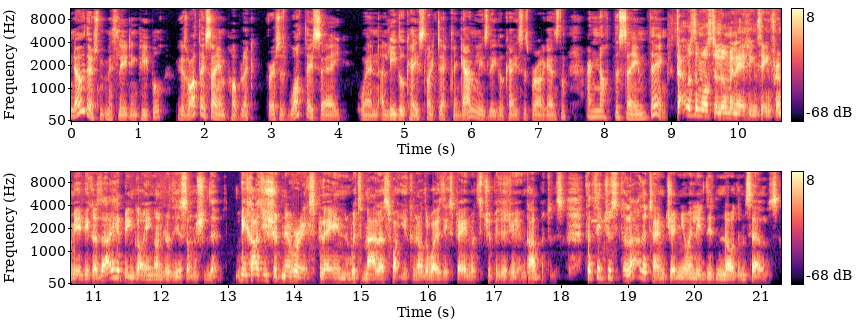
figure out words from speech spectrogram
know they're misleading people because what they say in public versus what they say when a legal case like Declan Ganley's legal case is brought against them are not the same thing. That was the most illuminating thing for me because I had been going under the assumption that because you should never explain with malice what you can otherwise explain with stupidity and incompetence, that they just a lot of the time genuinely didn't know themselves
